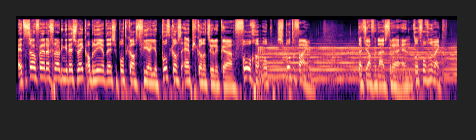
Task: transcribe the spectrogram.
Hey, tot zover Groningen deze week. Abonneer je op deze podcast via je podcast-app. Je kan natuurlijk volgen op Spotify. Dankjewel voor het luisteren en tot volgende week.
